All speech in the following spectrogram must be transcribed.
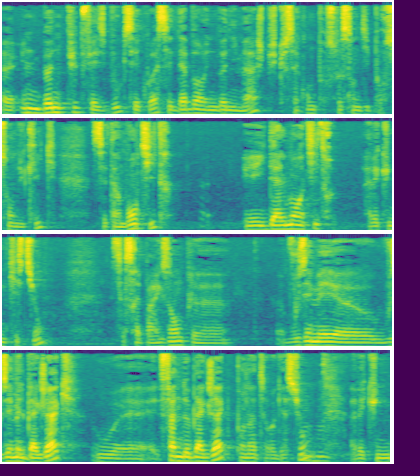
euh, une bonne pub Facebook, c'est quoi? C'est d'abord une bonne image, puisque ça compte pour 70% du clic. C'est un bon titre, et idéalement un titre avec une question, ce serait par exemple euh, vous aimez, euh, vous aimez le blackjack ou euh, fan de blackjack pour l'interrogation mhm. avec une,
